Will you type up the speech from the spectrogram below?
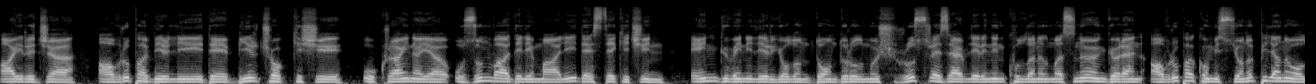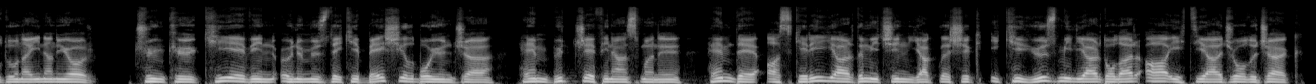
Ayrıca Avrupa Birliği de birçok kişi Ukrayna'ya uzun vadeli mali destek için en güvenilir yolun dondurulmuş Rus rezervlerinin kullanılmasını öngören Avrupa Komisyonu planı olduğuna inanıyor. Çünkü Kiev'in önümüzdeki 5 yıl boyunca hem bütçe finansmanı hem de askeri yardım için yaklaşık 200 milyar dolar ağ ihtiyacı olacak.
